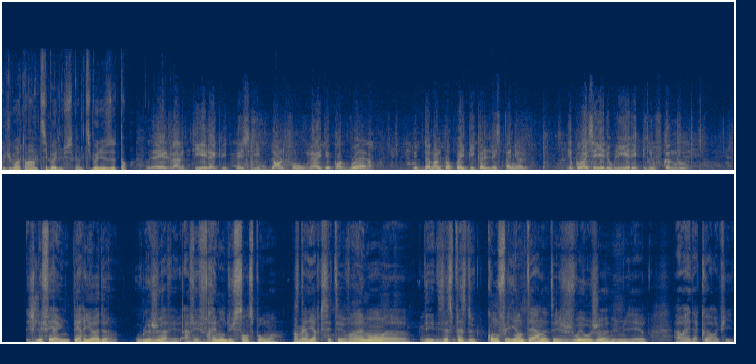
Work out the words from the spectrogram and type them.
Ou du moins tu auras un petit bonus, un petit bonus de temps. Vous avez le vin petit et la cuite mesquine. Dans le fond, vous méritez pas de boire. Tu te demandes pourquoi il picole, l'espagnol? Et pour essayer d'oublier des pignoufs comme vous. Je l'ai fait à une période où le jeu avait, avait vraiment du sens pour moi. Oh. C'est-à-dire que c'était vraiment euh, des, des espèces de conflits internes. Je jouais au jeu, je me disais, euh, ah ouais, d'accord, et puis,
